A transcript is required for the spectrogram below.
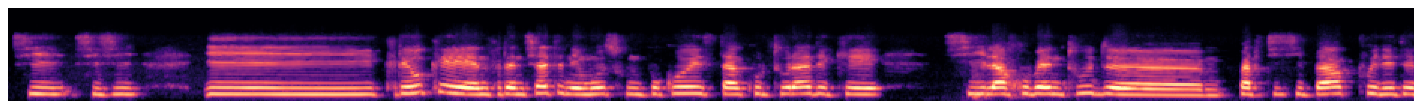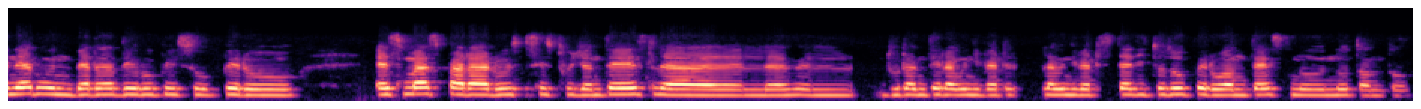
Sí, sí, sí, Y creo que en Francia tenemos un poco esta cultura de que si la juventud eh, participa puede tener un verdadero peso, pero es más para los estudiantes durante la, la, universidad y todo, pero antes no, no tanto.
